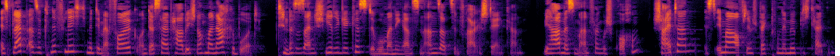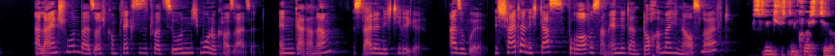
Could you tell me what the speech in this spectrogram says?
Es bleibt also knifflig mit dem Erfolg und deshalb habe ich nochmal nachgebohrt. Denn das ist eine schwierige Kiste, wo man den ganzen Ansatz in Frage stellen kann. Wir haben es am Anfang besprochen. Scheitern ist immer auf dem Spektrum der Möglichkeiten. Allein schon, weil solch komplexe Situationen nicht monokausal sind. In Garanam ist leider nicht die Regel. Also Will, ist Scheitern nicht das, worauf es am Ende dann doch immer hinausläuft? It's an interesting question.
